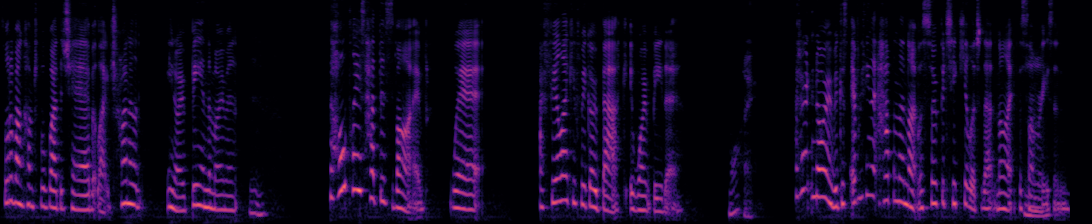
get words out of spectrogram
sort of uncomfortable by the chair, but like trying to, you know, be in the moment. Mm. The whole place had this vibe where I feel like if we go back, it won't be there. Why? I don't know because everything that happened that night was so particular to that night for some Mm. reason,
